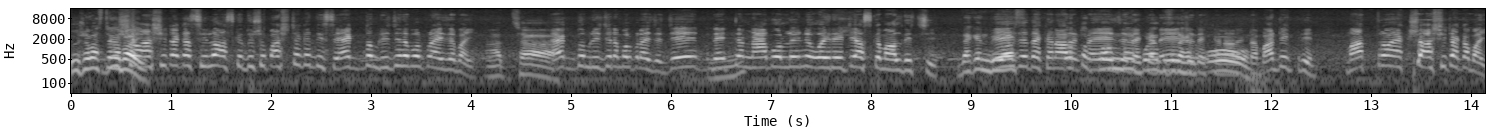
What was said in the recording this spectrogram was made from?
205 টাকা ভাই? আশি টাকা ছিল আজকে দুশো পাঁচ টাকা দিচ্ছে একদম রিজনেবল প্রাইজে ভাই। আচ্ছা। একদম রিজনেবল প্রাইসে যে রেটটা না বললেই না ওই রেটে আজকে মাল দিচ্ছি। দেখেন এই যে দেখেন আরেকটা এই যে দেখেন এই যে দেখেন। দেখেন আরেকটা বাটিক প্রিন্ট মাত্র 180 টাকা ভাই।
